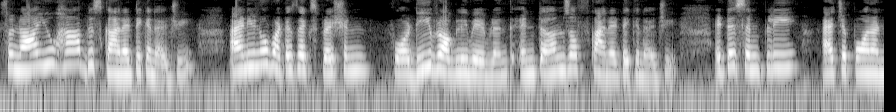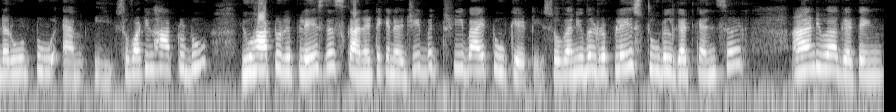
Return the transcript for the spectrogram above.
So now you have this kinetic energy and you know what is the expression for de Broglie wavelength in terms of kinetic energy. It is simply h upon under root 2 me. So what you have to do? You have to replace this kinetic energy with 3 by 2 kt. So when you will replace 2 will get cancelled and you are getting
